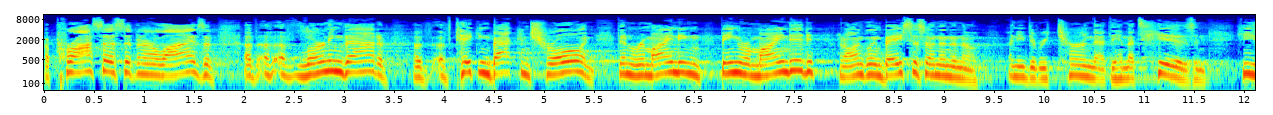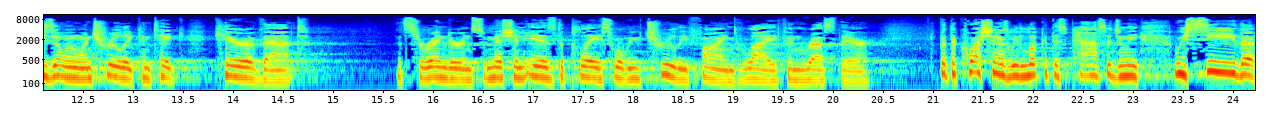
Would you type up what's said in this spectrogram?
a process of in our lives of, of, of learning that, of, of, of, taking back control and then reminding, being reminded on an ongoing basis, oh no, no, no. I need to return that to Him. That's His and He's the only one truly can take care of that. That surrender and submission is the place where we truly find life and rest there. But the question as we look at this passage and we, we see the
